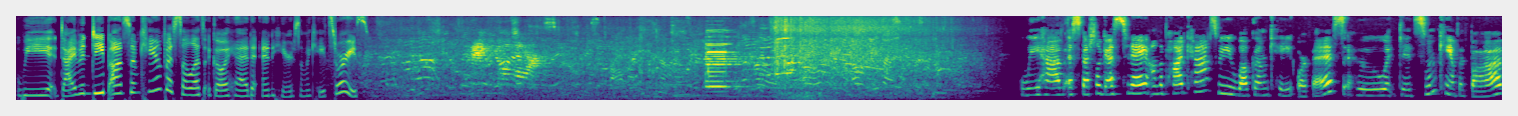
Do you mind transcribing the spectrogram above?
we dive in deep on some campus. So let's go ahead and hear some of Kate's stories. We have a special guest today on the podcast. We welcome Kate Orefice, who did swim camp with Bob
